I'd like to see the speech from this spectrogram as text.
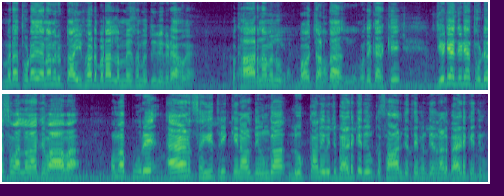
ਮੇਰਾ ਥੋੜਾ ਜਿਹਾ ਨਾ ਮੈਨੂੰ ਟਾਈਫਾਇਡ ਬੜਾ ਲੰਮੇ ਸਮੇਂ ਤੋਂ ਹੀ ਵਿਗੜਿਆ ਹੋਇਆ। ਬੁਖਾਰ ਨਾ ਮੈਨੂੰ ਬਹੁਤ ਚੜਦਾ ਉਹਦੇ ਕਰਕੇ। ਜਿਹੜੀਆਂ ਜਿਹੜੀਆਂ ਤੁਹਾਡੇ ਸਵਾਲਾਂ ਦਾ ਜਵਾਬ ਆ, ਉਹ ਮੈਂ ਪੂਰੇ ਐਨ ਸਹੀ ਤਰੀਕੇ ਨਾਲ ਦੇਵਾਂਗਾ ਲੋਕਾਂ ਦੇ ਵਿੱਚ ਬੈਠ ਕੇ ਦੇਵਾਂ ਕਿਸਾਨ ਜਥੇਬੰਦੀਆਂ ਨਾਲ ਬੈਠ ਕੇ ਦੇਵਾਂ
